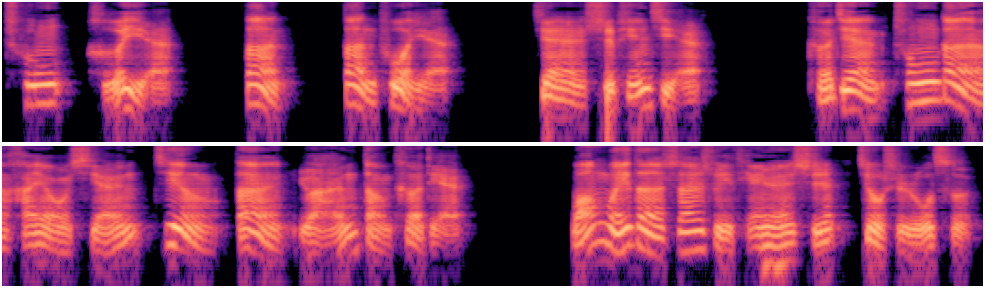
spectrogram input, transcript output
冲和也，淡淡拓也。”见《食品解》，可见冲淡含有闲静、淡远等特点。王维的山水田园诗就是如此。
